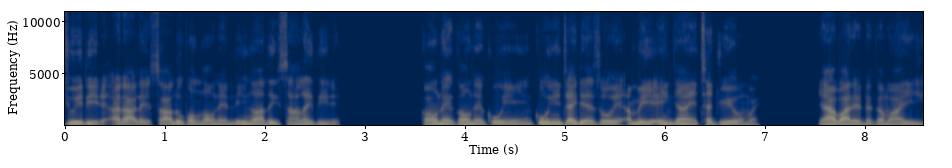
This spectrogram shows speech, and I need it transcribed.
ကျွေးသေးတယ်အဲ့ဒါလေးစားလို့ကောင်းကောင်းနဲ့လင်းကားသိစားလိုက်သေးတယ်ကောင်းတယ်ကောင်းတယ်ကိုရင်ကိုရင်ကြိုက်တယ်ဆိုရင်အမေအိမ်ကြရင်ချက်ကျွေးအောင်ပဲရပါတယ်ဒကမာကြီး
